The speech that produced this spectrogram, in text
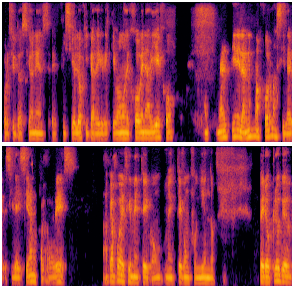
por situaciones eh, fisiológicas de, de que vamos de joven a viejo, al final tiene la misma forma si la, si la hiciéramos al revés. Acá puede decir me estoy, me estoy confundiendo, pero creo que,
